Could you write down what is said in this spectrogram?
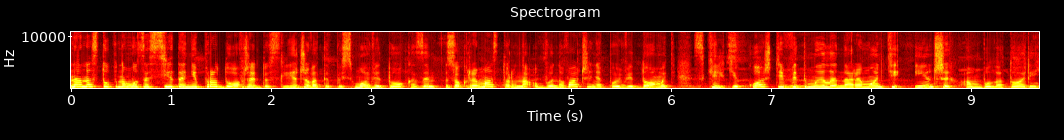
На наступному засіданні продовжать досліджувати письмові докази. Зокрема, сторона обвинувачення повідомить, скільки коштів відмили на ремонті інших амбулаторій.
